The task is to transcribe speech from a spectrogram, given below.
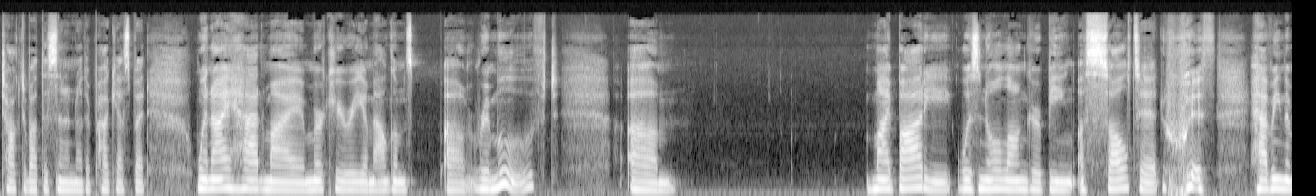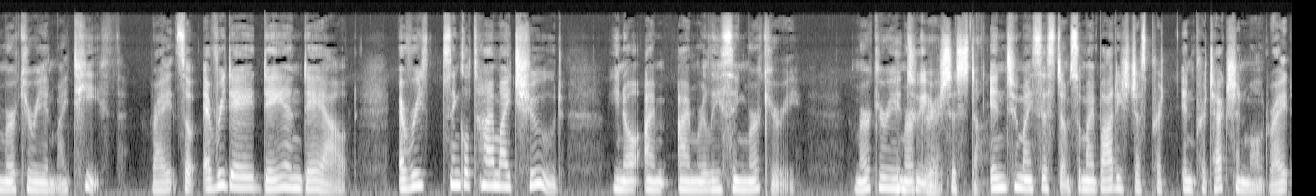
talked about this in another podcast. But when I had my mercury amalgams uh, removed, um, my body was no longer being assaulted with having the mercury in my teeth. Right. So every day, day in day out, every single time I chewed, you know, I'm I'm releasing mercury. Mercury Into mercury your system. into my system. So my body's just pr- in protection mode, right?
